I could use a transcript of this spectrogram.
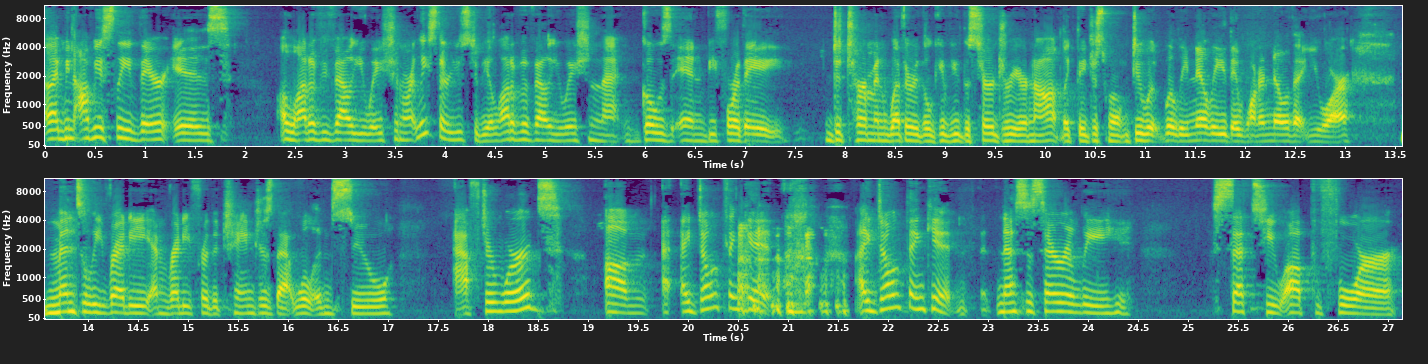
I mean, obviously there is a lot of evaluation, or at least there used to be a lot of evaluation that goes in before they determine whether they'll give you the surgery or not. Like they just won't do it willy nilly. They want to know that you are mentally ready and ready for the changes that will ensue afterwards. Um, I, I don't think it. I don't think it necessarily sets you up for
